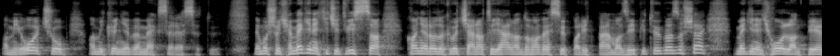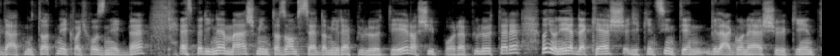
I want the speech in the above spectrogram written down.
ami olcsóbb, ami könnyebben megszerezhető. De most, hogyha megint egy kicsit visszakanyarodok, bocsánat, hogy állandóan a veszőparipám az építőgazdaság, megint egy holland példát mutatnék, vagy hoznék be, ez pedig nem más, mint az Amsterdami repülőtér, a Schiphol repülőtere. Nagyon érdekes, egyébként szintén világon elsőként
